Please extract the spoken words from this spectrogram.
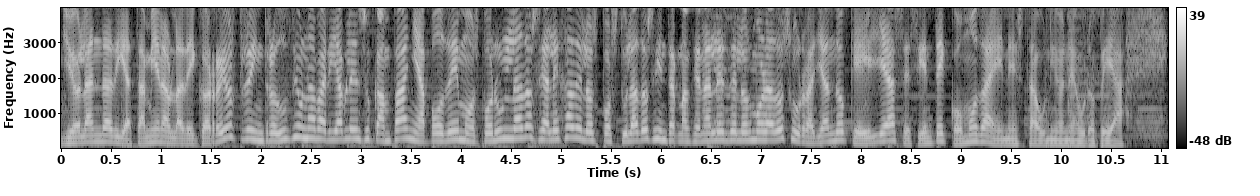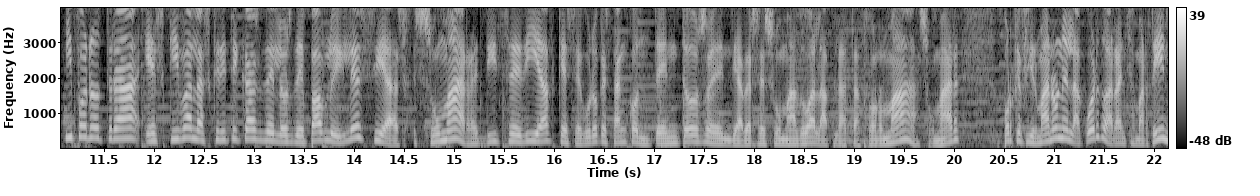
Yolanda Díaz también habla de correos, pero introduce una variable en su campaña. Podemos, por un lado, se aleja de los postulados internacionales de los morados, subrayando que ella se siente cómoda en esta Unión Europea. Y por otra, esquiva las críticas de los de Pablo Iglesias. Sumar, dice Díaz, que seguro que están contentos eh, de haberse sumado a la plataforma, a Sumar porque firmaron el acuerdo, Arancha Martín.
